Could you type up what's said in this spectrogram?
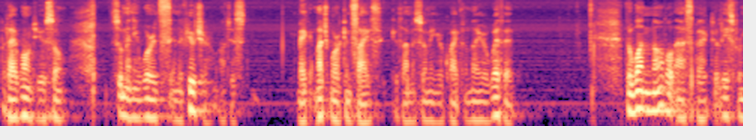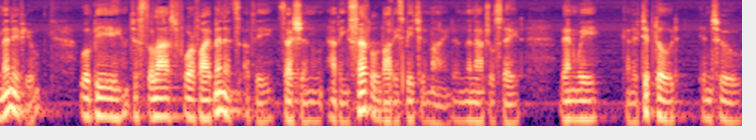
But I won't use so, so many words in the future. I'll just make it much more concise, because I'm assuming you're quite familiar with it. The one novel aspect, at least for many of you, will be just the last four or five minutes of the session, having settled body, speech, and mind in the natural state. Then we kind of tiptoed into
